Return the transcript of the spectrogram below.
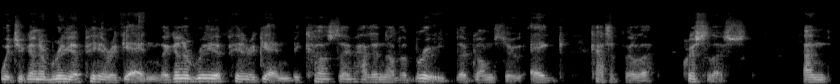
which are going to reappear again, they're going to reappear again because they've had another brood. They've gone through egg, caterpillar, chrysalis, and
